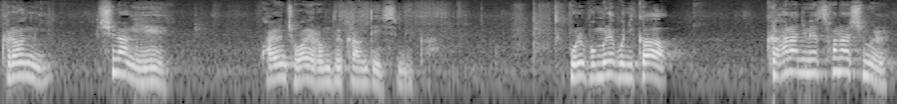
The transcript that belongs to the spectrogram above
그런 신앙이 과연 저와 여러분들 가운데 있습니까? 오늘 본문에 보니까 그 하나님의 선하심을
